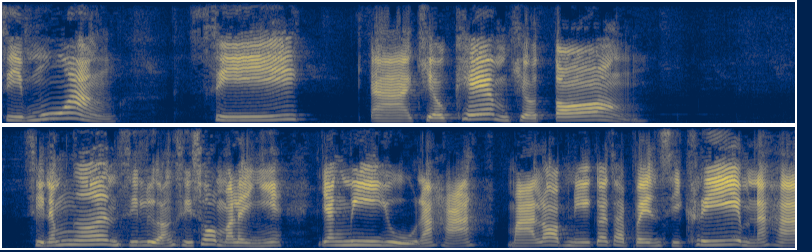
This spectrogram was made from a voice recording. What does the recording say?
สีม่วง สีอ่าเขียวเข้ม เขียวตอง สีน้ำเงิน สีเหลือง สีส้มอะไรอย่างนี้ ยังมีอยู่นะคะ มารอบนี้ก็จะเป็นสีครีมนะคะ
